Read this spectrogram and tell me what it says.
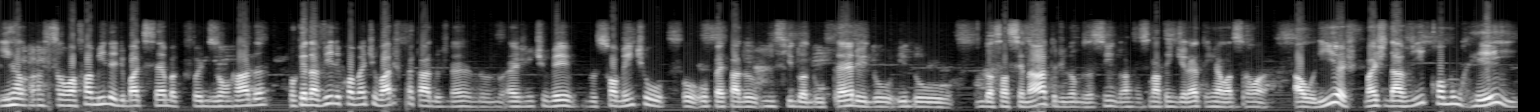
em relação à família de Batseba que foi desonrada. Porque Davi ele comete vários pecados, né? A gente vê somente o, o, o pecado em si do adultério e do, e do, do assassinato, digamos assim, do assassinato indireto em relação a, a Urias. Mas Davi, como rei,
